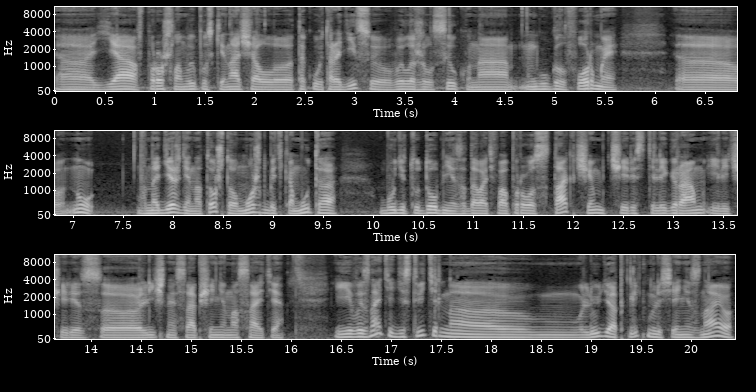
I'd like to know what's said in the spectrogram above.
А, я в прошлом выпуске начал такую традицию, выложил ссылку на Google формы, а, ну, в надежде на то, что, может быть, кому-то будет удобнее задавать вопрос так, чем через Telegram или через э, личное сообщение на сайте. И вы знаете, действительно, люди откликнулись, я не знаю,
